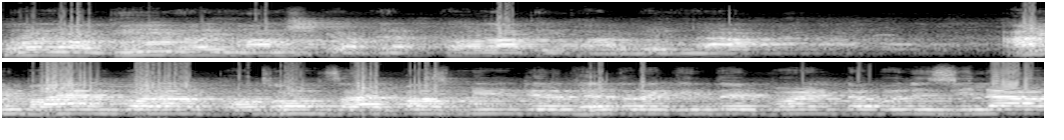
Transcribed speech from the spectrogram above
কোনদিন ওই মানুষকে আপনার টলাতে পারবেন না। আমি বায়ান করার প্রথম চার পাঁচ মিনিটের ভেতরে কিন্তু পয়েন্টটা বলেছিলাম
